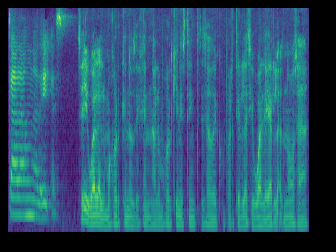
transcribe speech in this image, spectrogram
cada una de ellas. Sí, igual a lo mejor que nos dejen, a lo mejor quien esté interesado de compartirlas, igual leerlas, ¿no? O sea,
